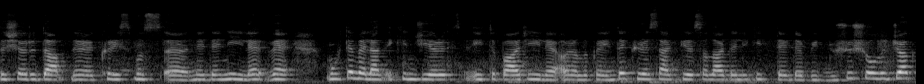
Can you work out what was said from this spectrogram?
dışarıda Christmas nedeniyle ve muhtemelen ikinci yarı itibariyle Aralık ayında küresel piyasalarda likitlerde bir düşüş olacak.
